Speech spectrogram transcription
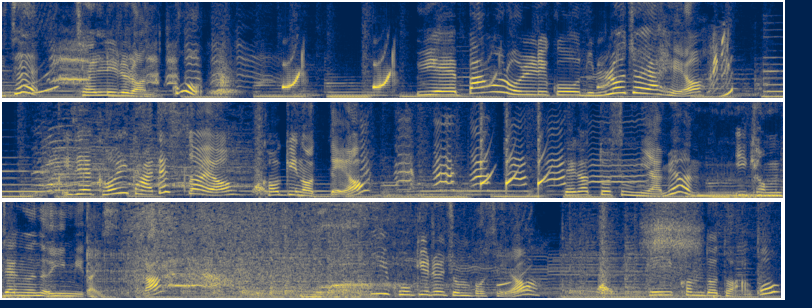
이제 젤리를 얹고 위에 빵을 올리고 눌러줘야 해요. 이제 거의 다 됐어요. 거긴 어때요? 내가 또 승리하면 이 경쟁은 의미가 있을까? 이 고기를 좀 보세요. 베이컨도 더하고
